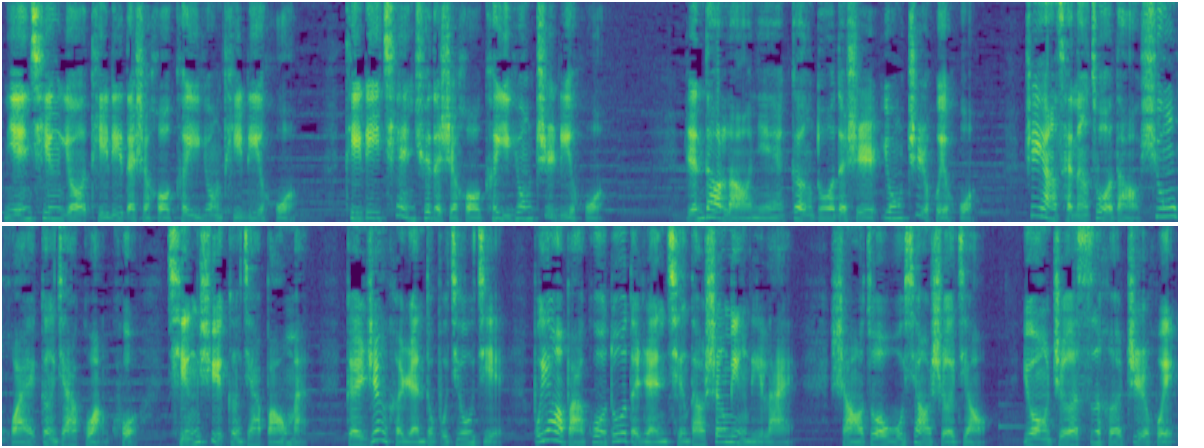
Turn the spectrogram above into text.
年轻有体力的时候可以用体力活，体力欠缺的时候可以用智力活。人到老年，更多的是用智慧活，这样才能做到胸怀更加广阔，情绪更加饱满。跟任何人都不纠结，不要把过多的人请到生命里来，少做无效社交，用哲思和智慧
